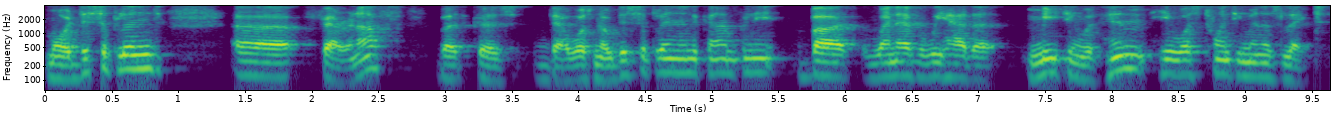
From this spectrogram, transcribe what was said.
more disciplined. Uh, fair enough, but because there was no discipline in the company. But whenever we had a meeting with him, he was 20 minutes late.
